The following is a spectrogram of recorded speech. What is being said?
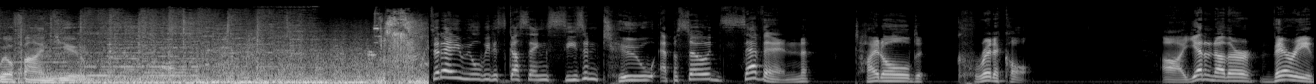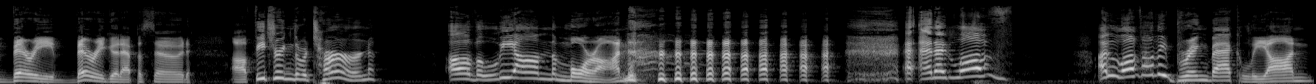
we'll find you. Today we will be discussing Season 2, Episode 7, titled Critical. Uh, yet another very, very, very good episode uh, featuring the return of Leon the Moron. and I love. I love how they bring back Leon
